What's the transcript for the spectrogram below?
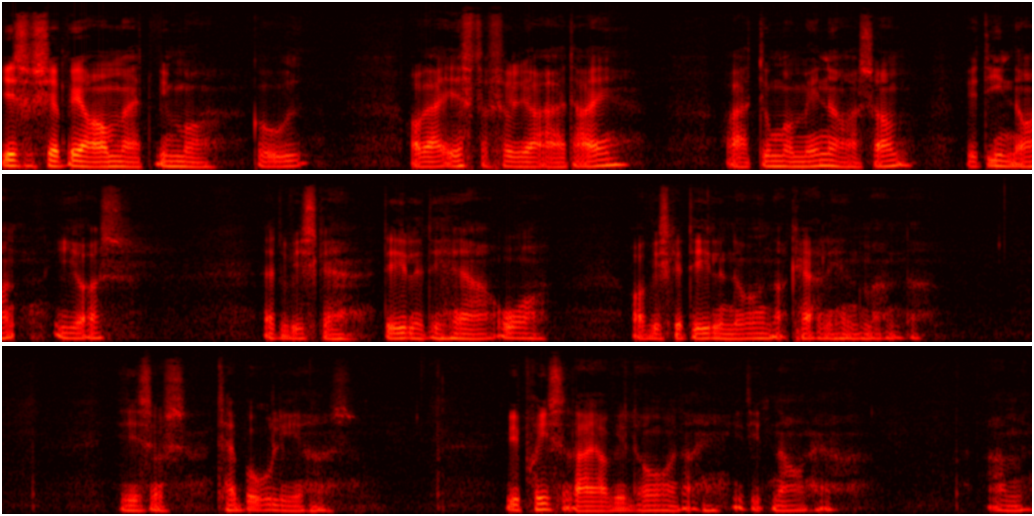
Jesus, jeg beder om, at vi må gå ud og være efterfølgere af dig, og at du må minde os om ved din ånd i os, at vi skal dele det her ord, og vi skal dele nåden og kærligheden med andre. Jesus, tag bolig i os. Vi priser dig, og vi lover dig i dit navn her. Amen.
